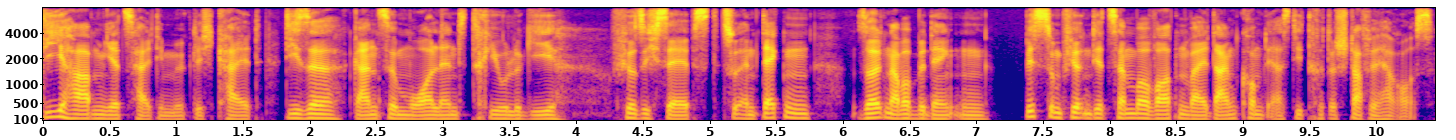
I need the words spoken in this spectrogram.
die haben jetzt halt die Möglichkeit, diese ganze Moorland-Trilogie für sich selbst zu entdecken, sollten aber bedenken, bis zum 4. Dezember warten, weil dann kommt erst die dritte Staffel heraus.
